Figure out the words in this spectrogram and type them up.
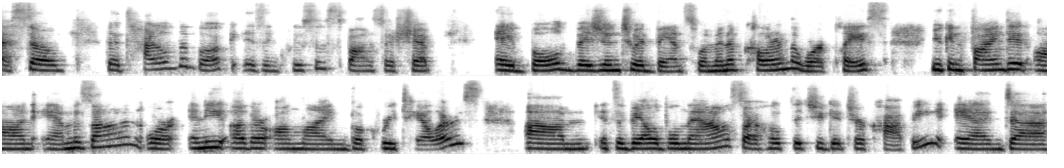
Yeah, so the title of the book is Inclusive Sponsorship a bold vision to advance women of color in the workplace. You can find it on Amazon or any other online book retailers. Um, it's available now, so I hope that you get your copy. And uh,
